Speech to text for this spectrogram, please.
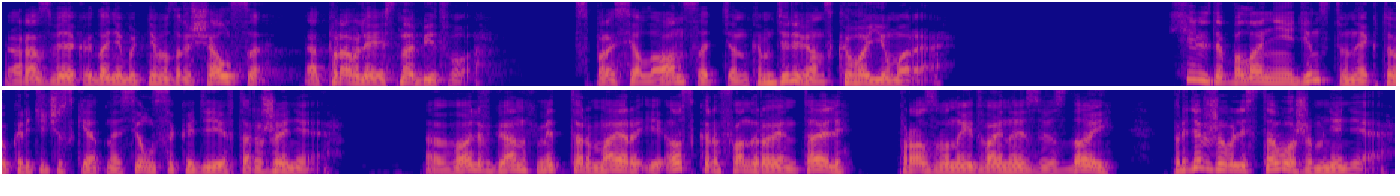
«Разве я когда-нибудь не возвращался, отправляясь на битву?» Спросил он с оттенком деревенского юмора. Хильда была не единственной, кто критически относился к идее вторжения. Вольфганг Миттермайер и Оскар фон Роенталь, прозванные «двойной звездой», придерживались того же мнения.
